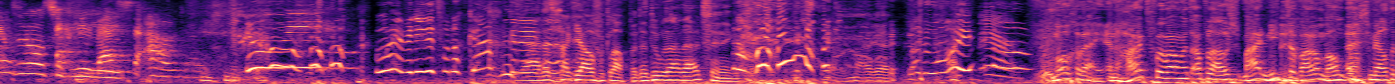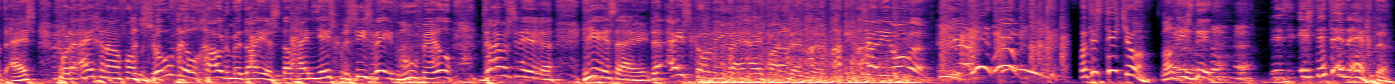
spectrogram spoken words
heel trots op jullie. beste ouders. Doei! Hoe hebben jullie dit voor elkaar gekregen? Ja, dat ga ik jou verklappen. Dat doen we aan de uitzending. maar, eh, Wat mooi. Mogen wij een hartverwarmend applaus, maar niet te warm, want dan smelt het ijs. Voor de eigenaar van zoveel gouden medailles dat hij niet eens precies weet hoeveel. Dames en heren, hier is hij, de ijskoning bij IJsbaar Twente. Charlie Robben. Wat is dit, joh? Wat is dit? Is, is dit een echte?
